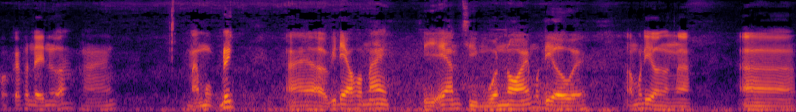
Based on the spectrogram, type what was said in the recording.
còn cái phần đấy nữa. Đấy mà mục đích à, ở video hôm nay thì em chỉ muốn nói một điều ấy. Nói một điều rằng là à,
